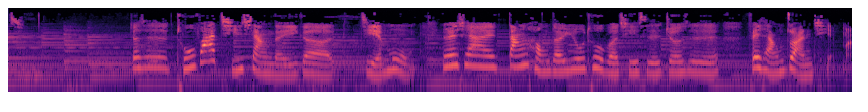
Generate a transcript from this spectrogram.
计。就是突发奇想的一个节目，因为现在当红的 YouTube 其实就是非常赚钱嘛，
